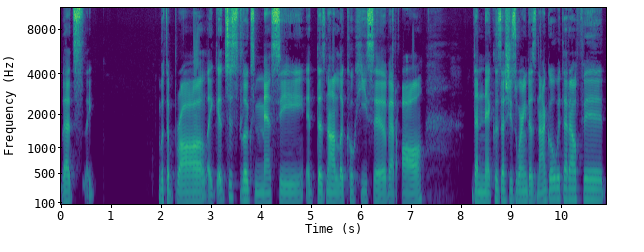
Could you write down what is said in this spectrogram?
that's like with a bra. Like, it just looks messy. It does not look cohesive at all. The necklace that she's wearing does not go with that outfit.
